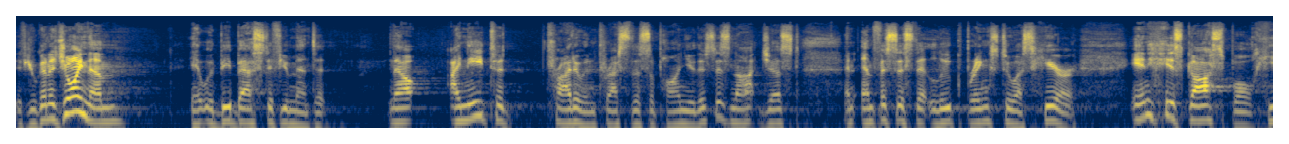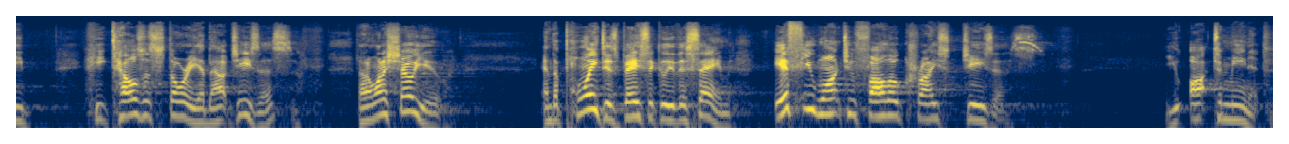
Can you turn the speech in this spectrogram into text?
If you're going to join them, it would be best if you meant it. Now, I need to try to impress this upon you. This is not just an emphasis that Luke brings to us here. In his gospel, he, he tells a story about Jesus that I want to show you. And the point is basically the same if you want to follow Christ Jesus, you ought to mean it.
